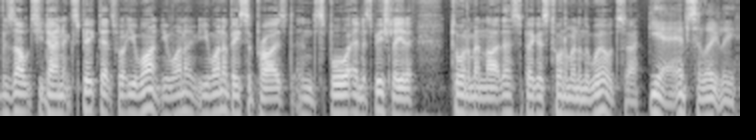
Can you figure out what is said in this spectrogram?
results you don't expect. That's what you want. You want to you want to be surprised in sport, and especially a tournament like this, the biggest tournament in the world. So yeah, absolutely.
